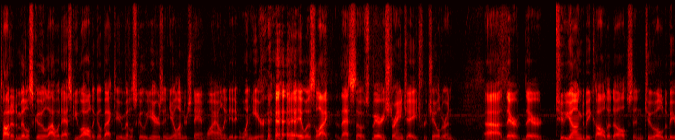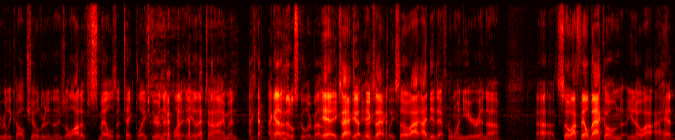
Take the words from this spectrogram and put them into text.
Taught at a middle school. I would ask you all to go back to your middle school years, and you'll understand why I only did it one year. uh, it was like that's those very strange age for children. Uh, they're they're too young to be called adults and too old to be really called children. And there's a lot of smells that take place during that play, you know, that time. And I got, I got a uh, middle schooler by the way. yeah, way. exactly, Yeah. exactly. So I, I did that for one year, and uh, uh, so I fell back on, you know, I, I had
